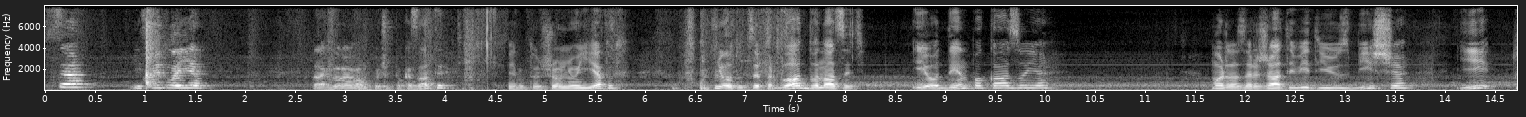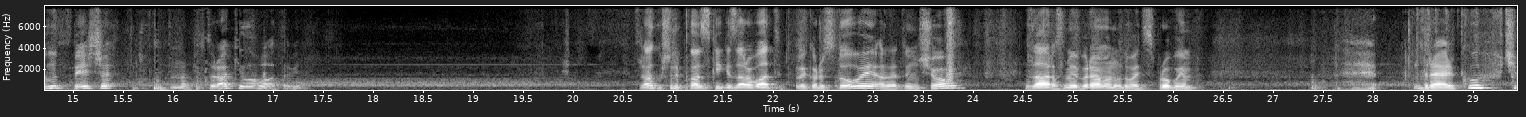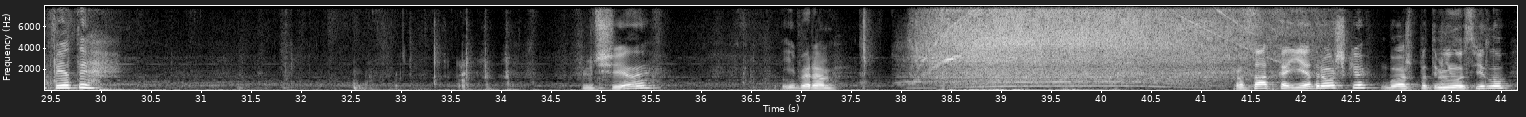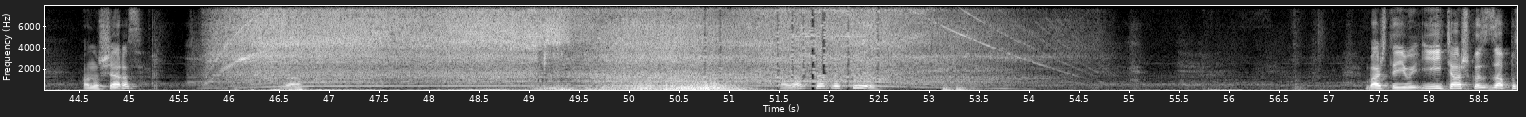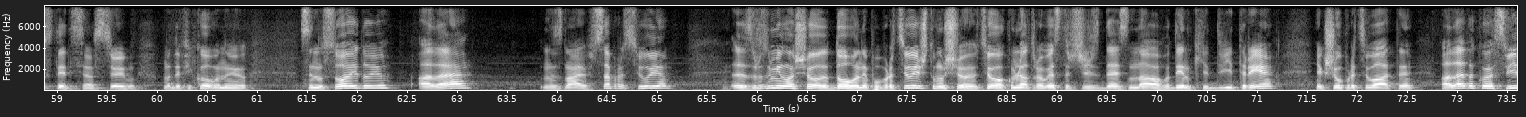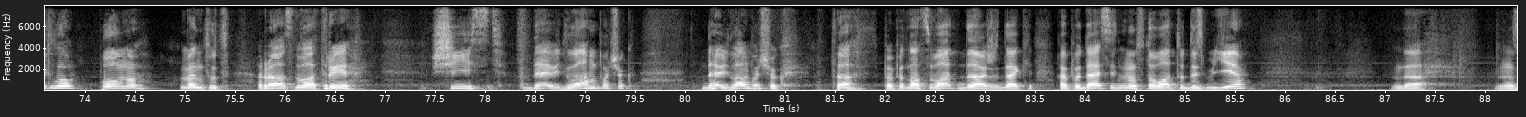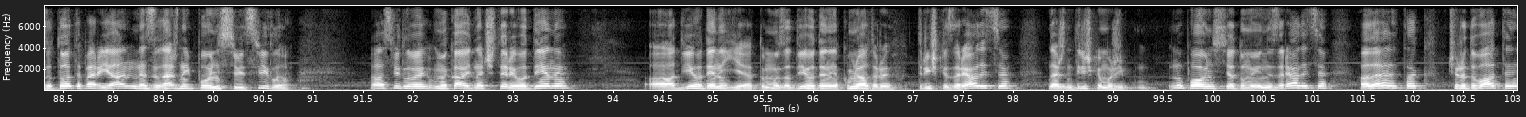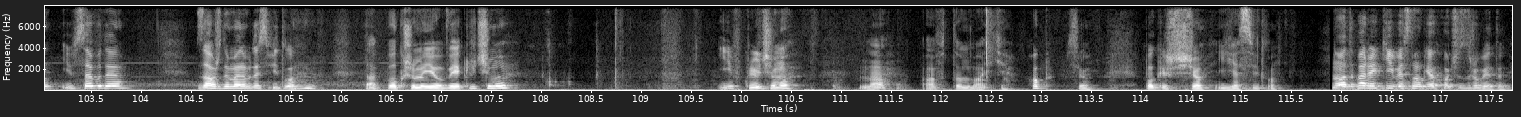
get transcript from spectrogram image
Все. І світло є. Так, зараз я вам хочу показати. Що в нього є тут? У нього тут циферблат 12 і 1 показує. Можна заряджати від USB ще. І тут пише на 1,5 кВт він. Жалко, що не показує, скільки зараз ват використовує, але то нічого. Зараз ми беремо, ну давайте спробуємо дрельку вчепити. Включили. І беремо. Просадка є трошки, бо аж потемніло світло. А ну ще раз. Да. Але все працює. Бачите, їй тяжко запуститися з цією модифікованою синусоїдою, але не знаю, все працює. Е, Зрозуміло, що довго не попрацюєш, тому що цього акумулятора вистачить десь на годинки 2-3, якщо працювати. Але таке світло повно. У мене тут раз, два, три, шість, дев'ять лампочок. 9 лампочок. Та по 15 Вт, навіть деякі, хай по 10, ну 100 Вт тут десь є. Да. Ну зато тепер я незалежний повністю від світла. А світло вимикають на 4 години, а 2 години є. Тому за 2 години акумулятор трішки зарядиться. Навіть не трішки, може, ну повністю, я думаю, не зарядиться. Але так, чередувати і все буде. Завжди в мене буде світло. Так, поки що ми його виключимо. І включимо на автоматі. Хоп, все. Поки що є світло. Ну а тепер який висновок я хочу зробити?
